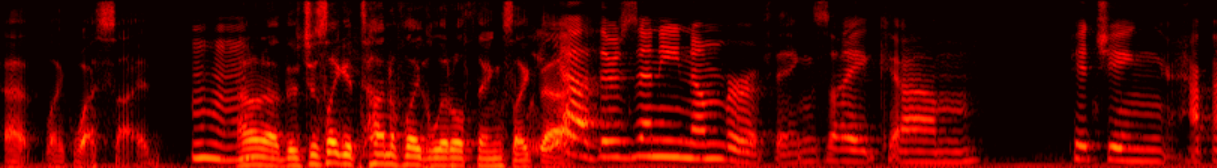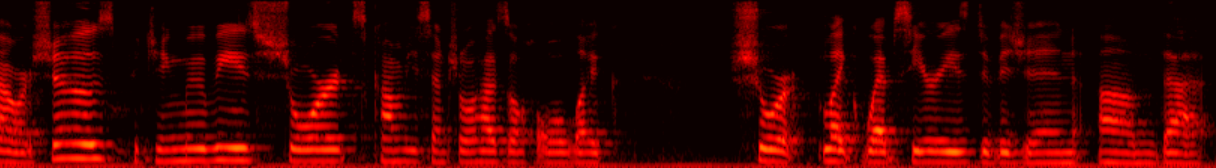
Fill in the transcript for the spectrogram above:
at like West Side. Mm-hmm. I don't know. There's just like a ton of like little things like that. Yeah, there's any number of things like um, pitching half hour shows, pitching movies, shorts. Comedy Central has a whole like short like web series division um, that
